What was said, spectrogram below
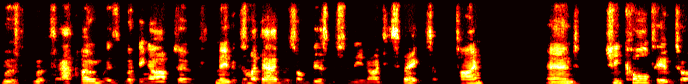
was was at home with looking after me because my dad was on business in the United States at the time, and she called him to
